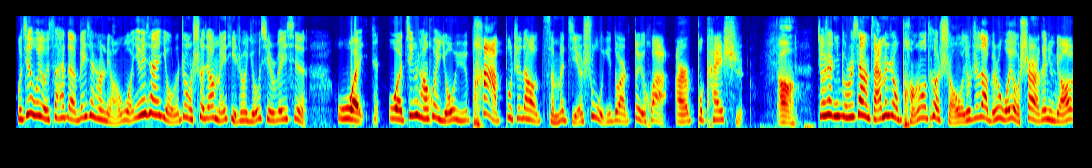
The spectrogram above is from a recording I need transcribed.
我记得我有一次还在微信上聊过，因为现在有了这种社交媒体之后，尤其是微信，我我经常会由于怕不知道怎么结束一段对话而不开始啊。就是你，比如像咱们这种朋友特熟，我就知道，比如说我有事儿跟你聊，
